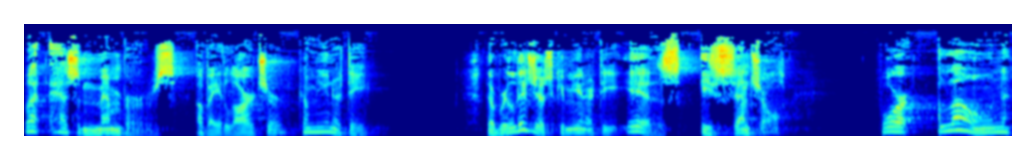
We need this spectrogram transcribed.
but as members of a larger community. The religious community is essential, for alone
